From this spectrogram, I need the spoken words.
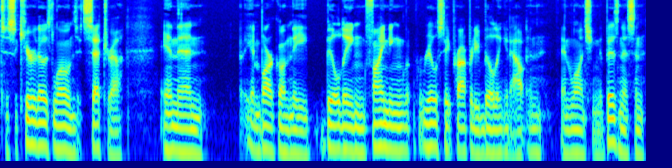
to secure those loans, etc., and then embark on the building, finding real estate property, building it out, and and launching the business, and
